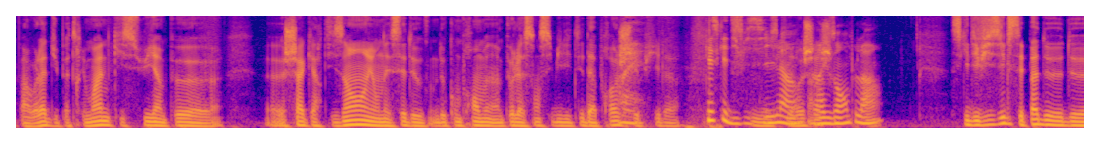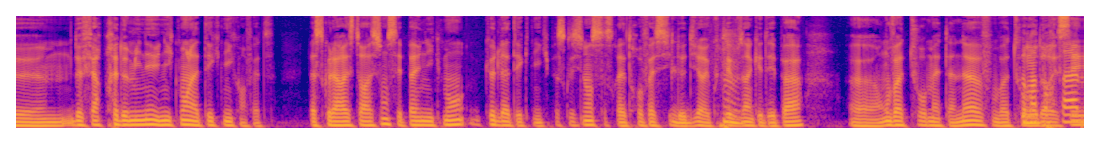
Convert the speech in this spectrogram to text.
enfin, voilà, du patrimoine qui suit un peu. Euh, chaque artisan et on essaie de, comprendre un peu la sensibilité d'approche et puis qu'est-ce qui est difficile hein, par exemple là? Ce qui est difficile c'est pas de, de, de, faire prédominer uniquement la technique en fait parce que la restauration, c'est pas uniquement que de la technique. Parce que sinon, ça serait trop facile de dire écoutez, hmm. vous inquiétez pas, euh, on va tout remettre à neuf, on va tout redresser.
